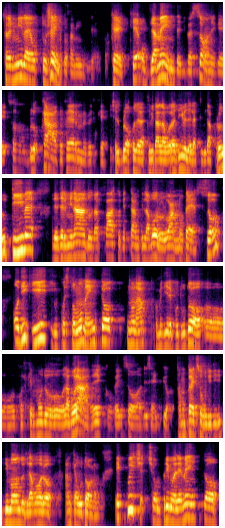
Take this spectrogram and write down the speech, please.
3.800 famiglie, okay? che ovviamente di persone che sono bloccate, ferme perché c'è il blocco delle attività lavorative, delle attività produttive, determinato dal fatto che tanti lavoro lo hanno perso, o di chi in questo momento non ha, come dire, potuto oh, in qualche modo lavorare. Ecco, penso ad esempio a un pezzo di, di, mondo di lavoro anche autonomo. E qui c'è, c'è, un primo elemento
